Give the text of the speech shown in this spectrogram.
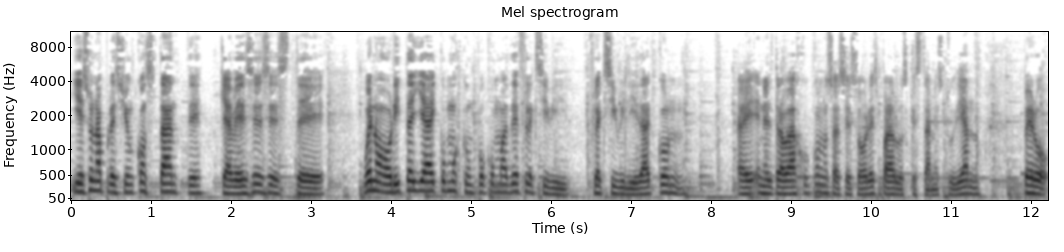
y es una presión constante que a veces este bueno ahorita ya hay como que un poco más de flexibilidad con eh, en el trabajo con los asesores para los que están estudiando pero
